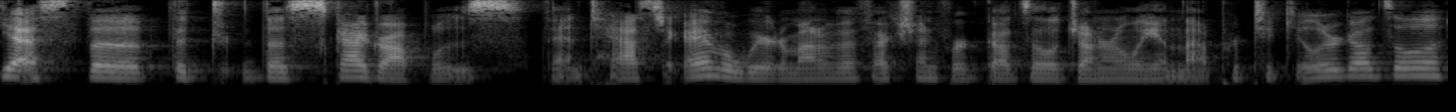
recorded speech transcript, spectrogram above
Yes, the the the sky drop was fantastic. I have a weird amount of affection for Godzilla generally, and that particular Godzilla.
